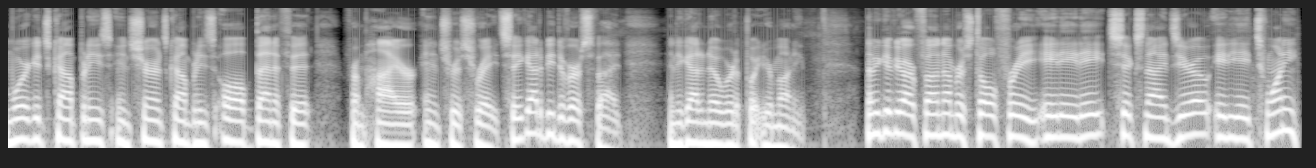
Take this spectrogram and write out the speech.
mortgage companies, insurance companies all benefit from higher interest rates. So you got to be diversified and you got to know where to put your money. Let me give you our phone numbers toll free 888 690 8820.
